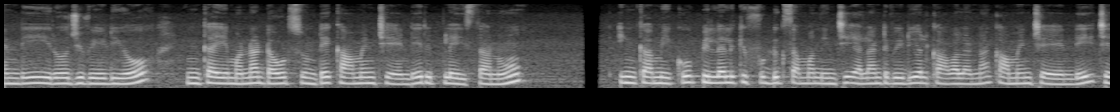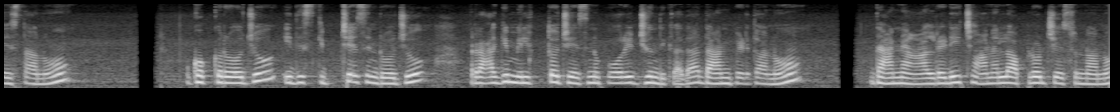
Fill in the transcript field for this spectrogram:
అండి ఈరోజు వీడియో. ఇంకా ఏమన్నా డౌట్స్ ఉంటే కామెంట్ చేయండి రిప్లై ఇస్తాను. ఇంకా మీకు పిల్లలకి ఫుడ్కి సంబంధించి ఎలాంటి వీడియోలు కావాలన్నా కామెంట్ చేయండి చేస్తాను. ఒక్కొక్క రోజు ఇది స్కిప్ చేసిన రోజు రాగి మిల్క్తో చేసిన పోరిజ్ ఉంది కదా దాన్ని పెడతాను. దాన్ని ఆల్రెడీ ఛానల్లో అప్లోడ్ చేస్తున్నాను.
